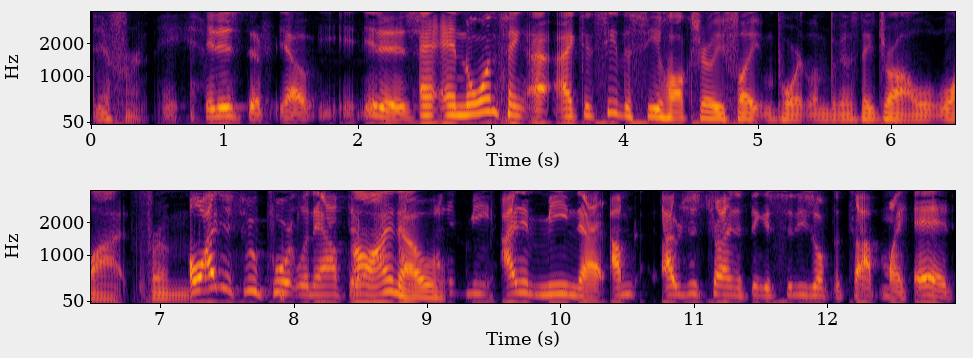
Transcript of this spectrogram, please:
different. it is different? Yeah, it, it is. And, and the one thing I, I could see the Seahawks really fighting Portland because they draw a lot from. Oh, I just threw Portland out there. Oh, I know. I didn't mean I didn't mean that. I'm I was just trying to think of cities off the top of my head.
